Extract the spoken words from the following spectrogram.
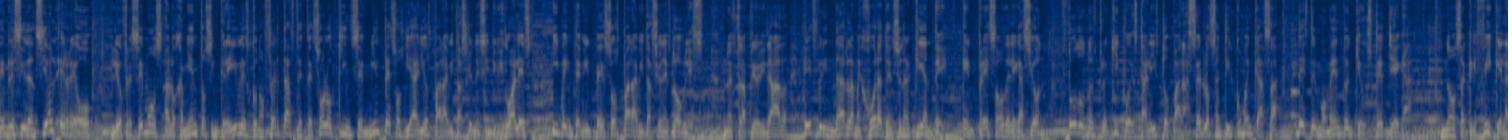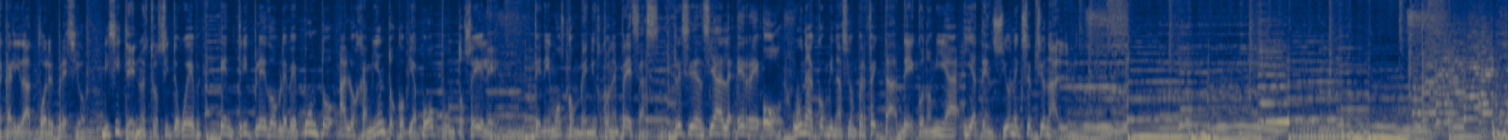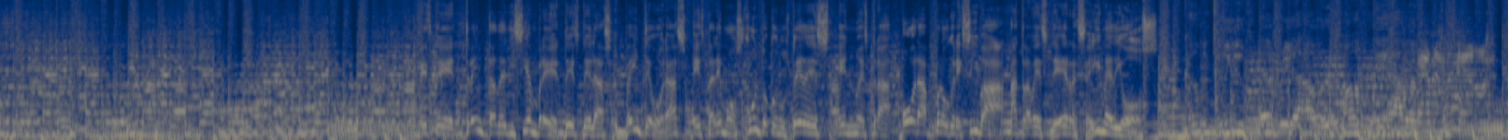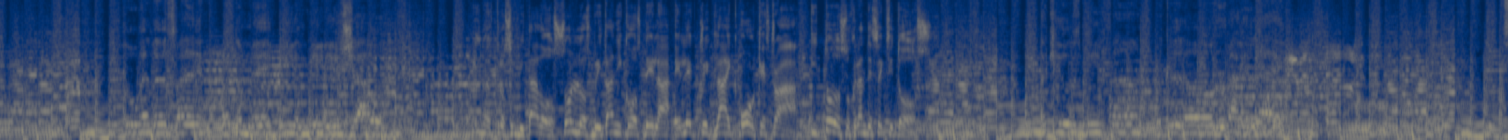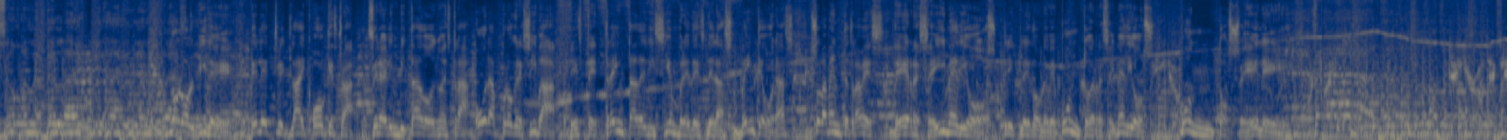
En Residencial RO le ofrecemos alojamientos increíbles con ofertas desde solo 15 mil pesos diarios para habitaciones individuales y 20 mil pesos para habitaciones dobles. Nuestra prioridad es brindar la mejor atención al cliente, empresa o delegación. Todo nuestro equipo está listo para hacerlo sentir como en casa desde el momento en que usted llega. No sacrifique la calidad por el precio. Visite nuestro sitio web en www.alojamientocopiapó.cl tenemos convenios con empresas. Residencial RO, una combinación perfecta de economía y atención excepcional. Este 30 de diciembre, desde las 20 horas, estaremos junto con ustedes en nuestra hora progresiva a través de RCI Medios. Nuestros invitados son los británicos de la Electric Light Orchestra y todos sus grandes éxitos. No lo olvide, Electric Light Orchestra será el invitado de nuestra hora progresiva este 30 de diciembre desde las 20 horas, solamente a través de RCI Medios, www.rcimedios.cl.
